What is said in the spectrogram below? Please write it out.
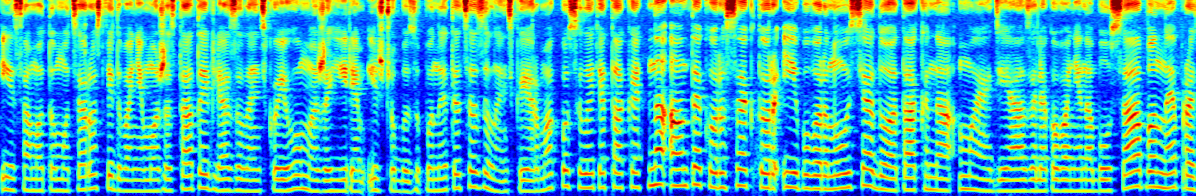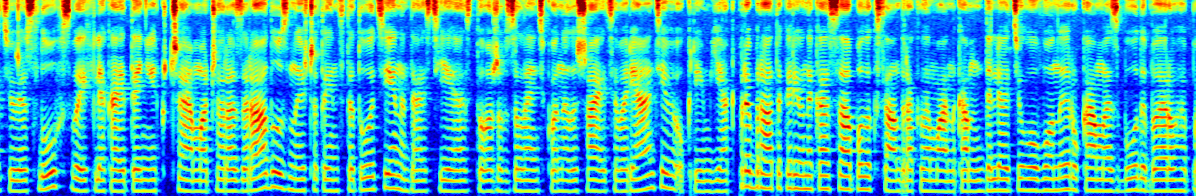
і саме тому це розслідування може стати для Зеленського його межигір'ям. І щоб зупинити це, Зеленський Єрмак посилить атаки на антикорсектор і повернувся до атак на медіа. Залякування на БУСАП не працює слух своїх лякайте нікчема через раду знищити інституції не дасть ЄС. Тож в Зеленського не лишається варіантів, окрім як прибрати керівника САП Олександра Клименка. Для цього вони руками СБУ ДБР ОГП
